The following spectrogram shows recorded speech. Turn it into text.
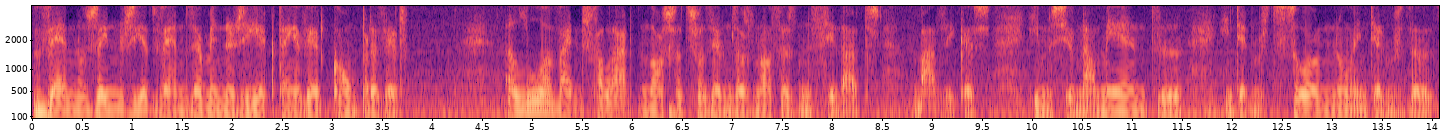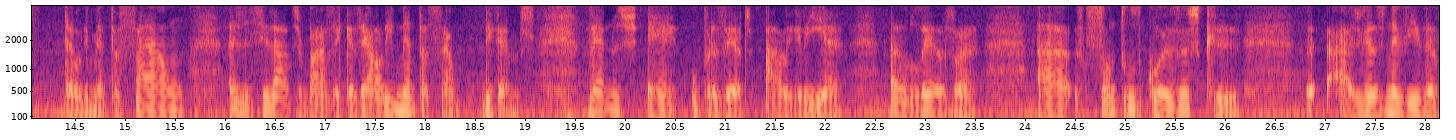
Vênus, a energia de Vênus é uma energia que tem a ver com prazer. A Lua vai nos falar de nós satisfazermos as nossas necessidades básicas, emocionalmente, em termos de sono, em termos de, de alimentação. As necessidades básicas é a alimentação, digamos. Vênus é o prazer, a alegria, a beleza. Uh, são tudo coisas que às vezes na vida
